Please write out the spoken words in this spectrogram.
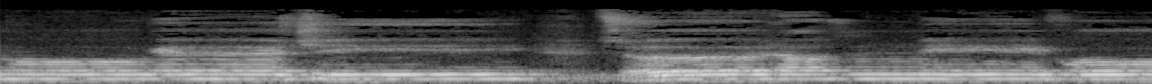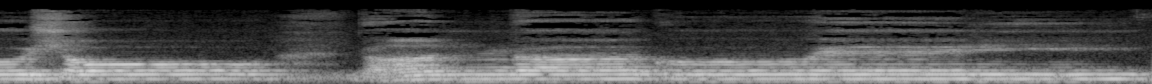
無下地、すらに不祥、願学へり、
